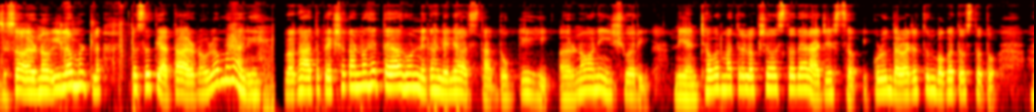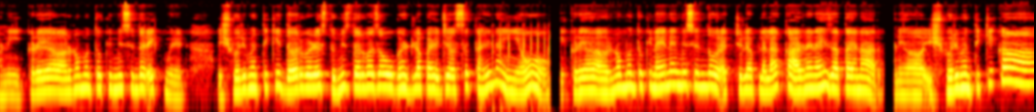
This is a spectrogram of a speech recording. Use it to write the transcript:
जसं अर्णव हिला म्हटलं तसं ती आता अर्णवला म्हणाली. बघा आता प्रेक्षकांना हे तयार होऊन निघालेले असतात दोघेही अर्णव आणि ईश्वरी. आणि यांच्यावर मात्र लक्ष असतं त्या राजेशचं. इकडून दरवाजातून बघत असतो तो. आणि इकडे अर्णव म्हणतो की मी सुंदर एक मिनिट. ईश्वरी म्हणते की दरवेळेस तुम्हीच दरवाजा उघडला पाहिजे असं काही नाहीये हो. इकडे अर्णव म्हणतो की नाही नाही मी सिंदूर. ऍक्च्युली आपल्याला कारने नाही जाता येणार. आणि ईश्वरी म्हणते की का?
